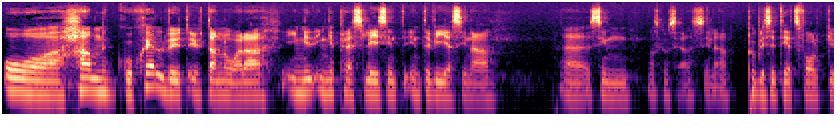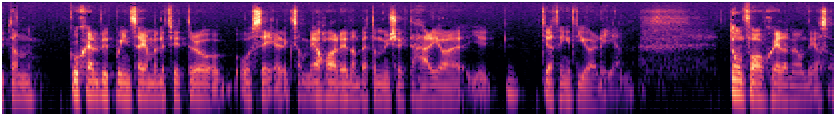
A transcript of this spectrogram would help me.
Och han går själv ut utan några, inget, inget pressrelease, inte, inte via sina, eh, sin, vad ska man säga, sina publicitetsfolk, utan går själv ut på Instagram eller Twitter och, och säger liksom, jag har redan bett om ursäkt det här, jag, jag, jag tänker inte göra det igen. De får avskeda mig om det är så.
